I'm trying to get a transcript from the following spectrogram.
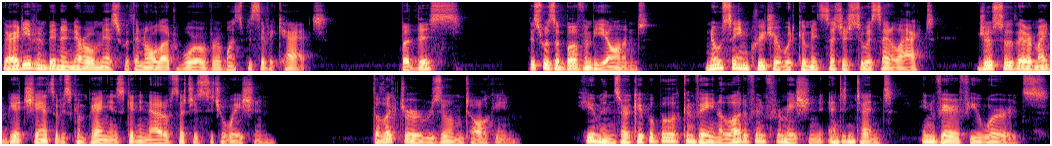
There had even been a narrow miss with an all out war over one specific cat. But this? This was above and beyond. No sane creature would commit such a suicidal act just so there might be a chance of his companions getting out of such a situation. The lecturer resumed talking. Humans are capable of conveying a lot of information and intent in very few words.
